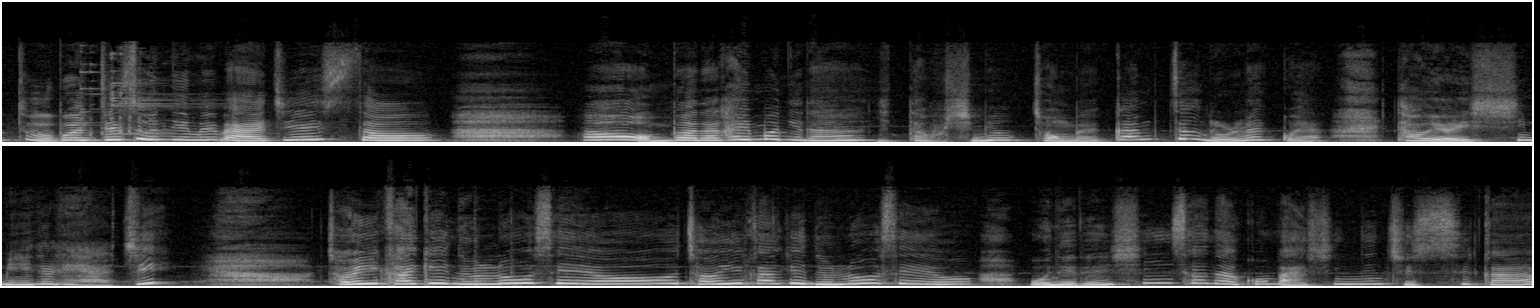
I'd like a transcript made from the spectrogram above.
두 번째 손님을 맞이했어. 아, 엄마랑 할머니랑 이따 오시면 정말 깜짝 놀랄 거야. 더 열심히 일을 해야지. 저희 가게 놀러 오세요. 저희 가게 놀러 오세요. 오늘은 신선하고 맛있는 주스가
